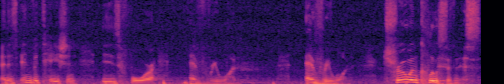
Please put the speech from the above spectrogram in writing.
and his invitation is for everyone. Everyone. True inclusiveness.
